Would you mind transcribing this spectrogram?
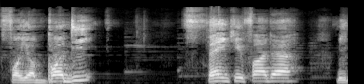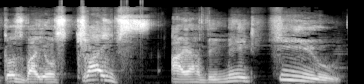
for your body Thank you, Father, because by your stripes I have been made healed.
